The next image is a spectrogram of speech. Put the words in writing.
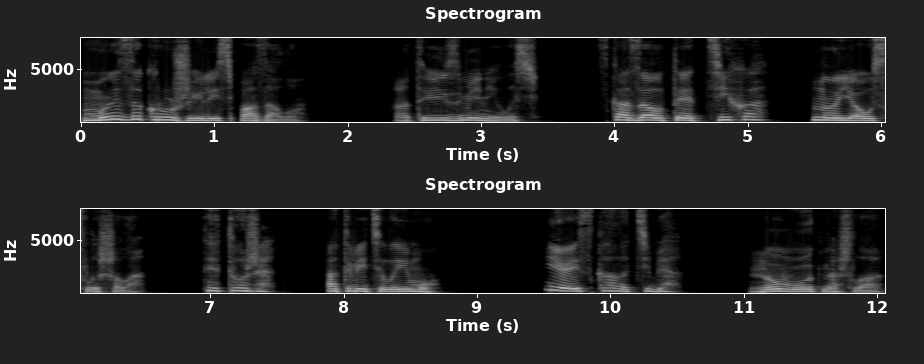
мы закружились по залу. «А ты изменилась», — сказал Тед тихо, но я услышала. «Ты тоже», — ответила ему. «Я искала тебя». «Ну вот, нашла».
